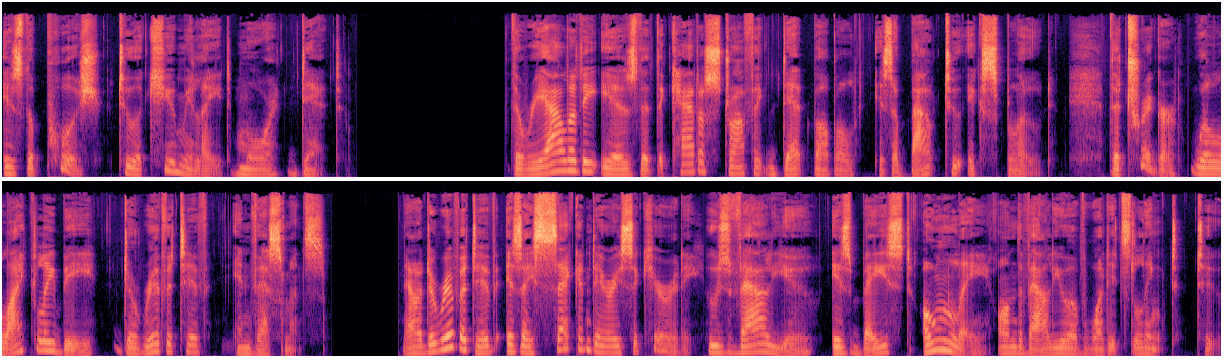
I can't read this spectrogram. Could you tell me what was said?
is the push to accumulate more debt. The reality is that the catastrophic debt bubble is about to explode. The trigger will likely be derivative investments. Now, a derivative is a secondary security whose value is based only on the value of what it's linked to.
